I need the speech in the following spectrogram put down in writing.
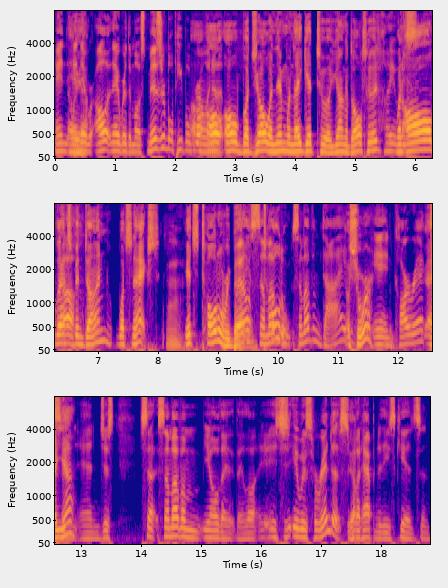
and, Oh, and they yeah. were all they were the most miserable people Oh, growing oh, up. oh, but Joe, and then when they get to a young adulthood, Oh, when was- all that's oh. been done, what's next? It's total rebellion. well, some total. of them some of them died. Oh, sure. in car wrecks. Uh, yeah. and, and just so, some of them, you know, they they lo- it's it was horrendous Yep. what happened to these kids and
